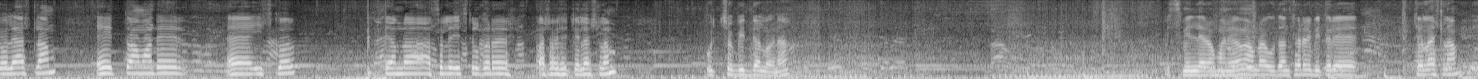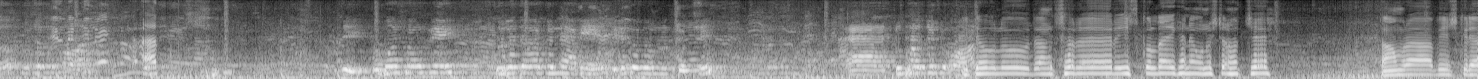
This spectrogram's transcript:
চলে আসলাম। এই তো আমাদের স্কুল। তো আমরা আসলে স্কুল করে পাশাপাশি চলে আসলাম। উচ্চ বিদ্যালয় না? বিসমিল্লা রহমান রহিম আমরা উদানসরের ভিতরে চলে আসলাম। জি উপহার সামগ্রী তুলে দেওয়ার জন্য আমি বিনীতভাবে অনুরোধ করছি। এটা হলো ডান্সারের স্কুলটা এখানে অনুষ্ঠান হচ্ছে। তো আমরা বেশ করে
